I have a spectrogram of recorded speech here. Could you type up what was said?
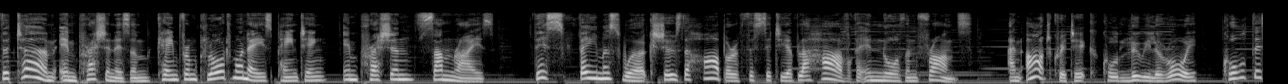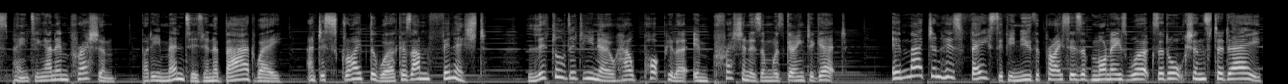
The term Impressionism came from Claude Monet's painting Impression Sunrise. This famous work shows the harbour of the city of Le Havre in northern France. An art critic called Louis Leroy called this painting an impression, but he meant it in a bad way and described the work as unfinished. Little did he know how popular Impressionism was going to get. Imagine his face if he knew the prices of Monet's works at auctions today.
